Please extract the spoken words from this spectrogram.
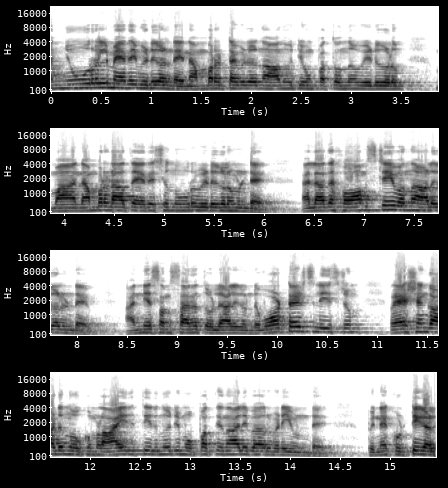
അഞ്ഞൂറിൽ മേതെ വീടുകളുണ്ട്. നമ്പർ ഇട്ട വീടുകൾ നാനൂറ്റി മുപ്പത്തൊന്ന് വീടുകളും നമ്പർ ഇടാത്ത ഏകദേശം നൂറ് വീടുകളുമുണ്ട് അല്ലാതെ ഹോം സ്റ്റേ വന്ന ആളുകളുണ്ട്. അന്യ സംസ്ഥാന തൊഴിലാളികളുണ്ട്. വോട്ടേഴ്സ് ലിസ്റ്റും റേഷൻ കാർഡും നോക്കുമ്പോൾ ആയിരത്തി ഇരുന്നൂറ്റി മുപ്പത്തിനാല് പേർ ഇവിടെയുണ്ട്. പിന്നെ കുട്ടികൾ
